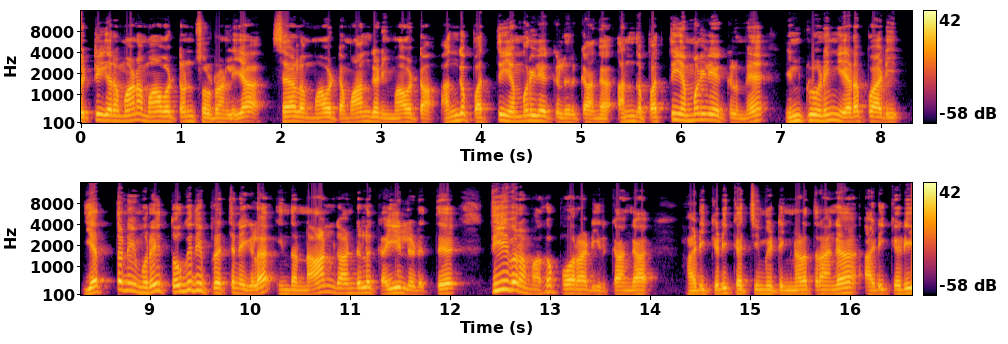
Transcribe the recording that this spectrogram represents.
வெற்றிகரமான மாவட்டம்னு சொல்கிறோம் இல்லையா? சேலம் மாவட்டம் மாங்கனி மாவட்டம். அங்கே பத்து எம்எல்ஏக்கள் இருக்காங்க. அந்த பத்து எம்எல்ஏக்களுமே இன்க்ளூடிங் எடப்பாடி எத்தனை முறை தொகுதி பிரச்சனைகளை இந்த நான்கு கையில் எடுத்து தீவிரமாக போராடி இருக்காங்க. அடிக்கடி கட்சி மீட்டிங் நடத்துகிறாங்க அடிக்கடி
